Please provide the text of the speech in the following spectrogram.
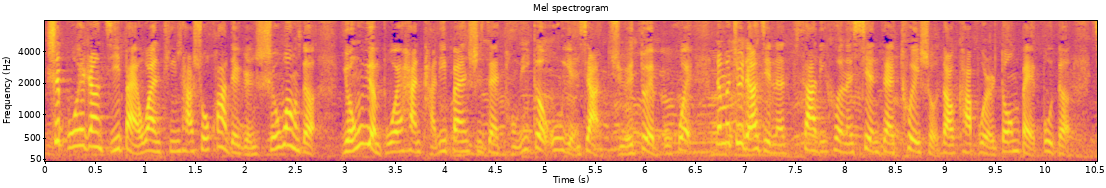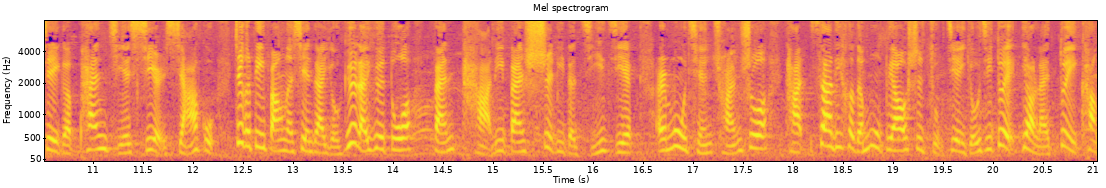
是不会让几百万听他说话的人失望的。永远不会和塔利班是在同一个屋檐下，绝对不会。那么据了解呢，萨利赫呢现在退守到喀布尔东北部的这个潘杰希尔峡谷这个地方呢，现在有越来越多反塔利班势力的集结。而目前传说塔萨利赫的目标是组建游击队，要来对抗。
